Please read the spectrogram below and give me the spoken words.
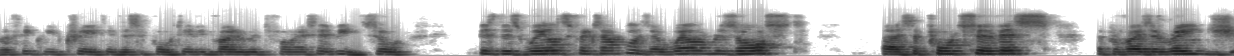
I think we've created a supportive environment for SMEs. So Business Wales, for example, is a well-resourced uh, support service that provides a range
